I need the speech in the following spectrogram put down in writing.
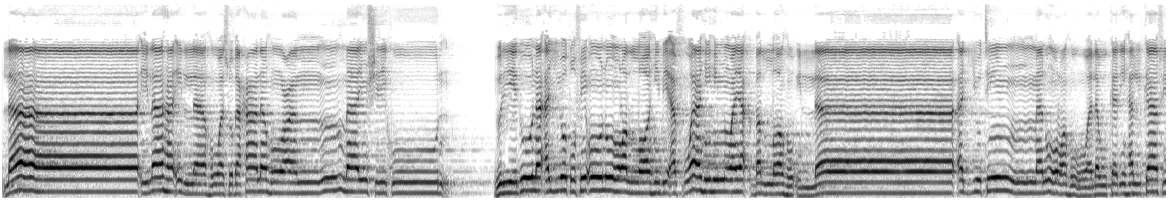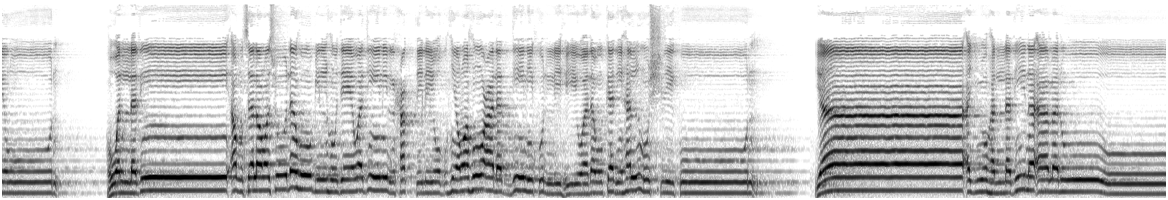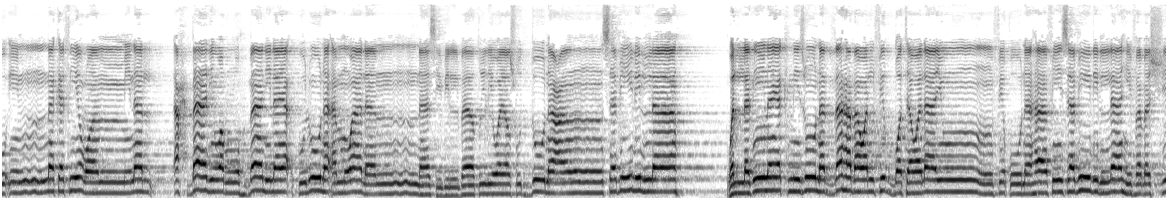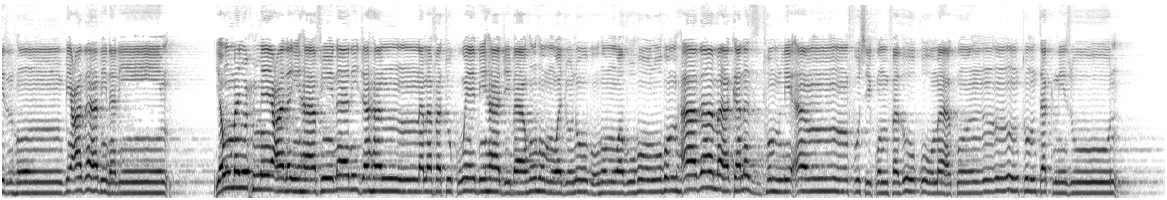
لا إله إلا هو سبحانه عما يشركون. يريدون أن يطفئوا نور الله بأفواههم ويأبى الله إلا أن يتم نوره ولو كره الكافرون. هو الذي أرسل رسوله بالهدى ودين الحق ليظهره على الدين كله ولو كره المشركون. يا أيها الذين آمنوا إن كثيرا من الأحبار والرهبان ليأكلون أموال الناس بالباطل ويصدون عن سبيل الله والذين يكنزون الذهب والفضة ولا ينفقونها في سبيل الله فبشرهم بعذاب أليم يوم يحمي عليها في نار جهنم فتكوي بها جباههم وجنوبهم وظهورهم. هذا ما كنزتم لأنفسكم فذوقوا ما كنتم تكنزون.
